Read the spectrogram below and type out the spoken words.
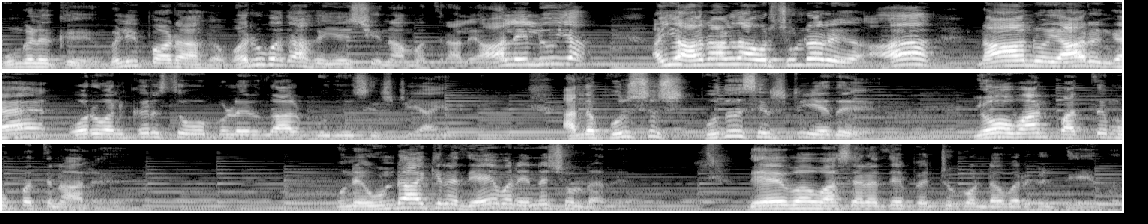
உங்களுக்கு வெளிப்பாடாக வருவதாக இயேசு நாமத்தினாலே. ஹalleluya ஐயா அதனால தான் அவர் சொல்றாரு ஆ நான் யாருங்க? ஒருவன் கிறிஸ்துவுக்குள் இருந்தால் புது சிருஷ்டியாயிரு அந்த புருஷ புது சிருஷ்டி எது? யோவான் பத்து முப்பத்தி நாலு உன்னை உண்டாக்கின தேவன் என்ன சொல்றாரு? தேவ வசனத்தை பெற்றுக்கொண்டவர்கள் தேவர்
